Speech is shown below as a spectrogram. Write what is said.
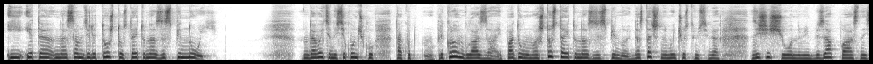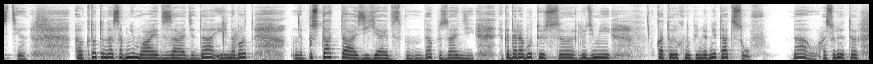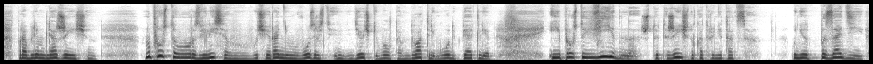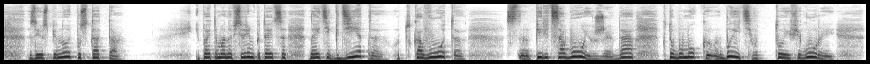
И это на самом деле то, что стоит у нас за спиной. Ну, давайте на секундочку так вот прикроем глаза и подумаем, а что стоит у нас за спиной? Достаточно мы чувствуем себя защищенными, в безопасности? А кто-то нас обнимает сзади, да, или наоборот пустота зияет да, позади. Я когда работаю с людьми, у которых, например, нет отцов, да, особенно это проблема для женщин, ну, просто развелись в очень раннем возрасте. Девочке было там 2-3 года, 5 лет. И просто видно, что это женщина, у которой нет отца. У нее позади, за ее спиной пустота. И поэтому она все время пытается найти где-то вот кого-то перед собой уже, да, кто бы мог быть вот той фигурой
